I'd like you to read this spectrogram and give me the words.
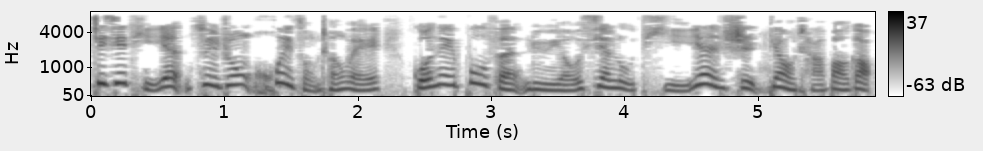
这些体验最终汇总成为国内部分旅游线路体验式调查报告。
